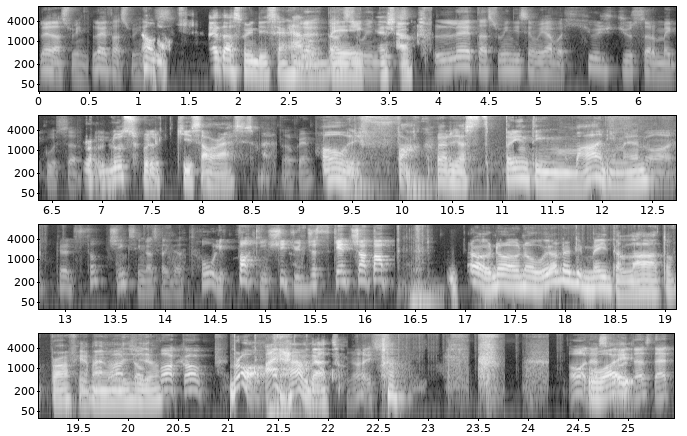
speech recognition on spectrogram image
Let us win. Let us win. Come on. Let us win this and have a Let us big cash out. Let us win this and we have a huge juicer McGooser. Bro, Luz will kiss our asses, man. Okay. Holy fuck. We're just printing money, man. Go on. Dude, stop jinxing us like that. Holy fucking shit, you just can't shut up. Bro, no, no. We already made a lot of profit, man, on this the video. fuck up. Bro, I have that. Nice. oh, that's Why- good. That's that.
